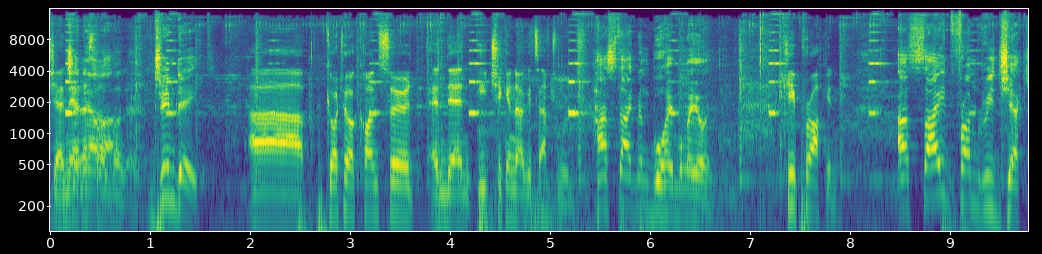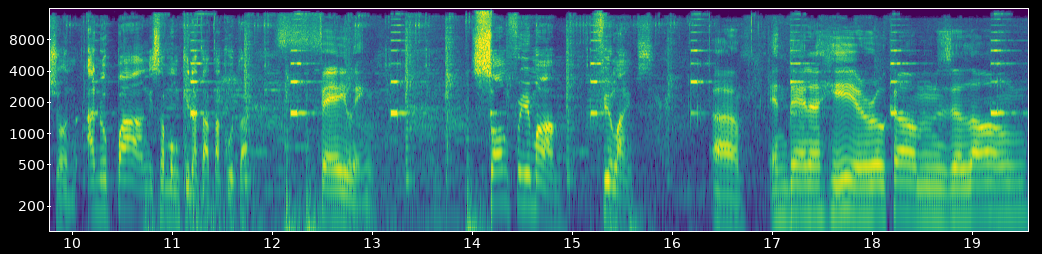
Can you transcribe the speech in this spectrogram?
Janella Salvador. Dream date? uh, go to a concert and then eat chicken nuggets afterwards. Hashtag ng buhay mo ngayon. Keep rocking. Aside from rejection, ano pa ang isa mong kinatatakutan? Failing. Song for your mom. Few lines. Um, and then a hero comes along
